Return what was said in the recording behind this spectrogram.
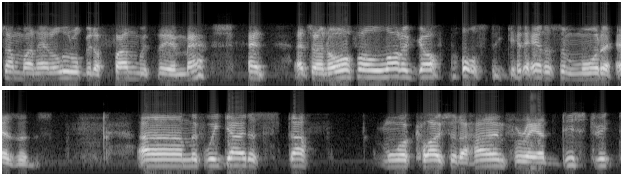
someone had a little bit of fun with their maths, and that's an awful lot of golf balls to get out of some water hazards. Um, if we go to stuff more closer to home for our district,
